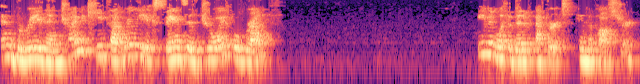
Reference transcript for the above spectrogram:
And breathing, trying to keep that really expansive, joyful breath, even with a bit of effort in the posture.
